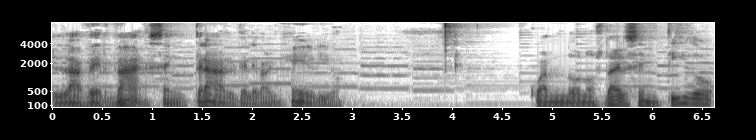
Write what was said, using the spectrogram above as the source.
la verdad central del Evangelio cuando nos da el sentido,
